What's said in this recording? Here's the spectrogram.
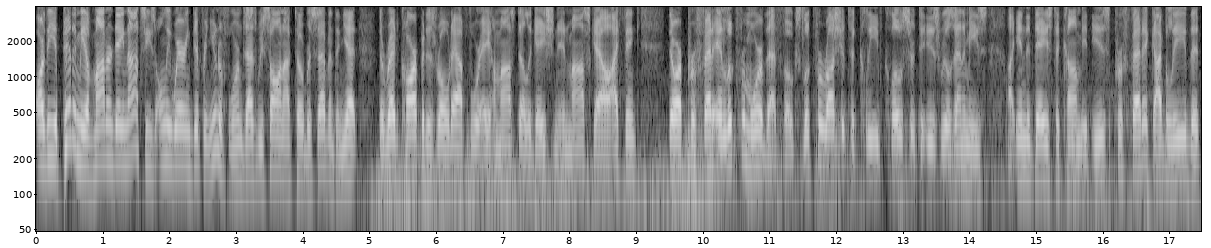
are the epitome of modern day Nazis, only wearing different uniforms, as we saw on October 7th. And yet, the red carpet is rolled out for a Hamas delegation in Moscow. I think there are prophetic, and look for more of that, folks. Look for Russia to cleave closer to Israel's enemies uh, in the days to come. It is prophetic. I believe that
